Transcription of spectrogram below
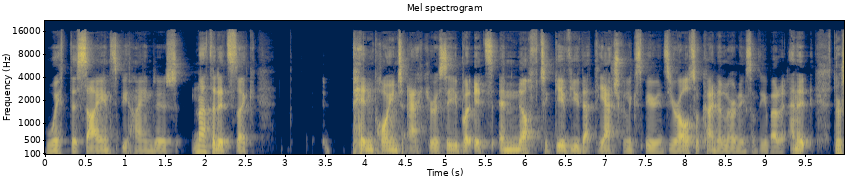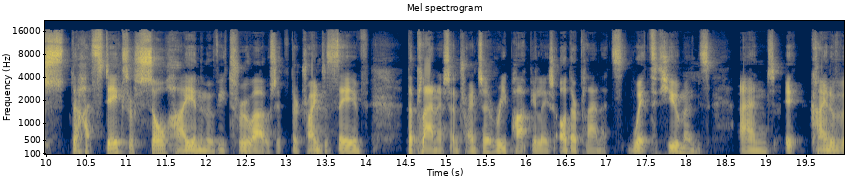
with the science behind it, not that it's like pinpoint accuracy, but it's enough to give you that theatrical experience. You're also kind of learning something about it, and it there's the stakes are so high in the movie throughout. It, they're trying to save the planet and trying to repopulate other planets with humans. And it kind of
